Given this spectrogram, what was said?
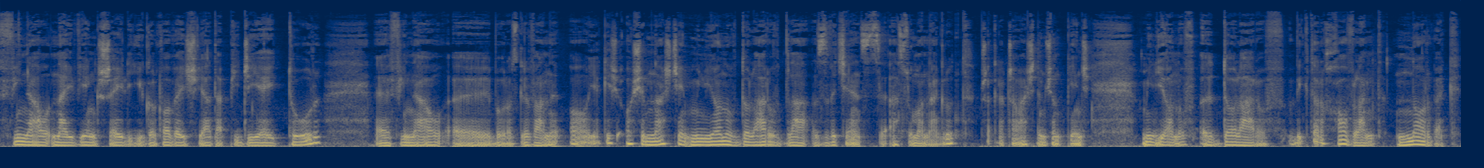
finał największej ligi golfowej świata PGA Tour. E, finał e, był rozgrywany o jakieś 18 milionów dolarów dla zwycięzcy, a suma nagród przekraczała 75 milionów dolarów. Wiktor Hovland, Norweg,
